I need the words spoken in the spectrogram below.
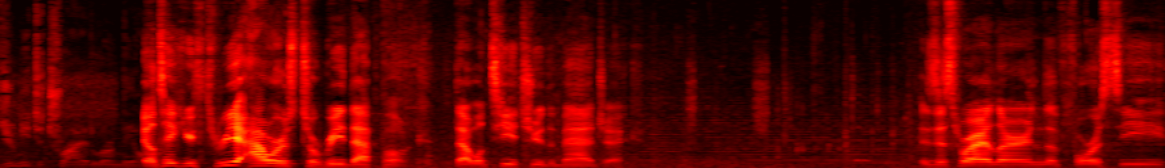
You need to try and learn the It'll take you three hours to read that book that will teach you the magic. Is this where I learn the 4C,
